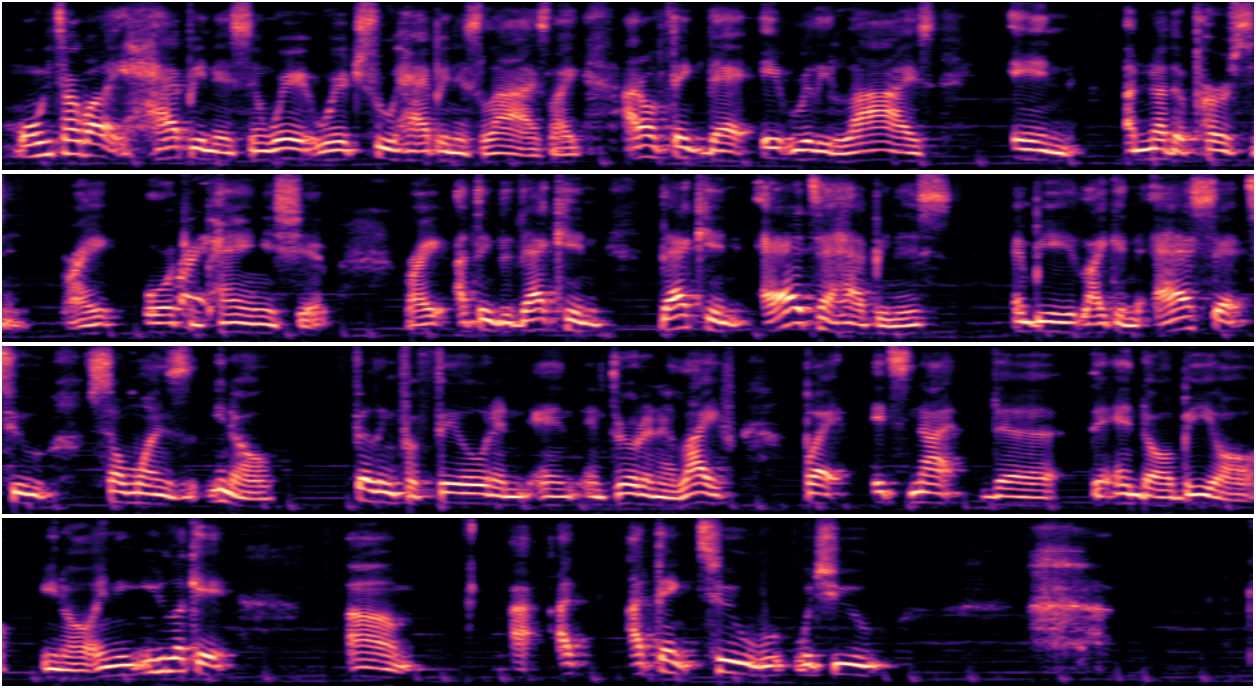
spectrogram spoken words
when we talk about like happiness and where where true happiness lies, like I don't think that it really lies in another person, right, or right. companionship, right. I think that that can that can add to happiness and be like an asset to someone's you know feeling fulfilled and, and, and thrilled in their life but it's not the the end all be all, you know. And you look at, um, I I, I think too, what you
